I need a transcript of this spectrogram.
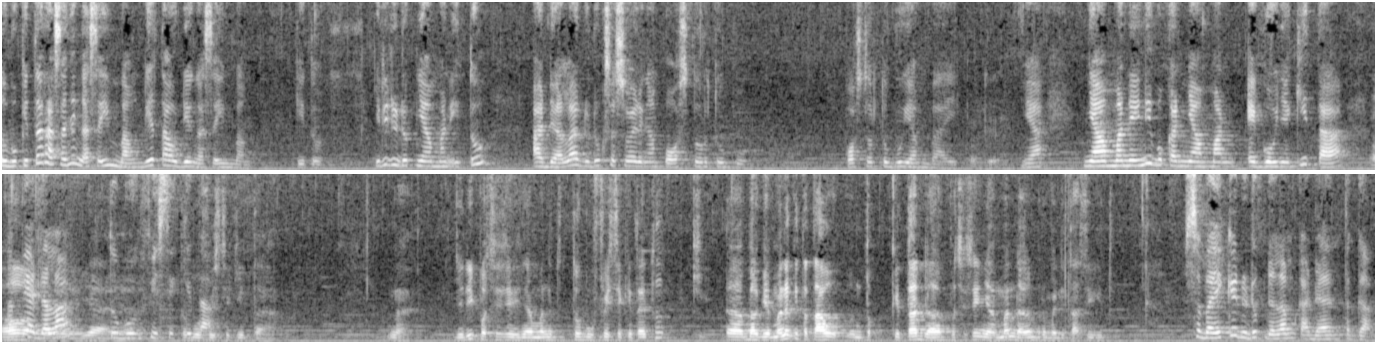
tubuh kita rasanya nggak seimbang. Dia tahu dia nggak seimbang, gitu. Jadi duduk nyaman itu adalah duduk sesuai dengan postur tubuh, postur tubuh yang baik, oke ya. Nyamannya ini bukan nyaman egonya kita, tapi Oke, adalah iya, tubuh iya. fisik tubuh kita. fisik kita nah jadi posisi nyaman itu tubuh fisik kita itu eh, bagaimana kita tahu untuk kita dalam posisi nyaman dalam bermeditasi gitu? Sebaiknya duduk dalam keadaan tegak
